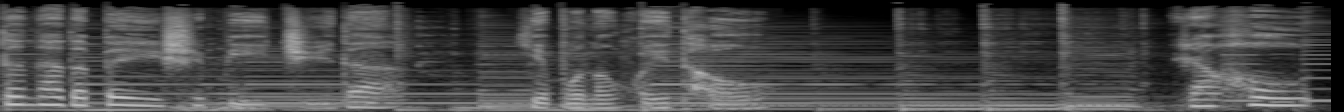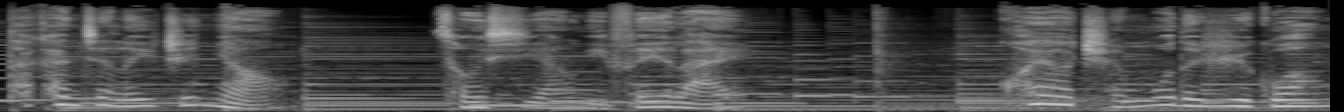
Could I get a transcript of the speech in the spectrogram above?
但他的背是笔直的，也不能回头。然后他看见了一只鸟，从夕阳里飞来。快要沉没的日光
